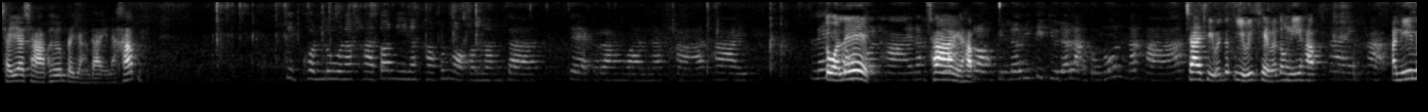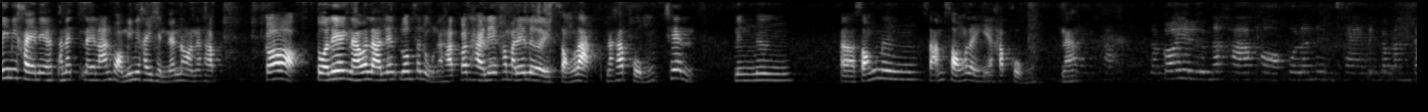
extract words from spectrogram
ใช้ยาชาเพิ่มแต่อย่างใดนะครับสิบคนดูนะคะ ตอนนี้นะคะ คุณหมอกำลังจะแจกรางวัลนะคะทายตัวเลขตัวท้ายนะคะใช่ครับกล่องฟิลเลอร์ที่ติดอยู่ด้านหลังตรงนู้นนะคะใช่ฉีดไว้อยู่ไว้เขียนไว้ตรงนี้ครับใช่ค่ะอันนี้ไม่มีใครในพนักในร้านผมไม่มีใครเห็นแน่นอนนะครับ ก็ตัวเลขนะเวลาเล่นร่วมสนุกนะครับ ก็ทายเลขเข้ามาได้เลย 2 หลักนะครับ ผมเช่น1 1สองหนึ่งสามสองอะไรอย่างเงี้ยครับ ผมนะใช่ค่ะแล้วก็อย่าลืมนะคะขอคนละหนึ่งแชร์เป็นกำลังใจ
